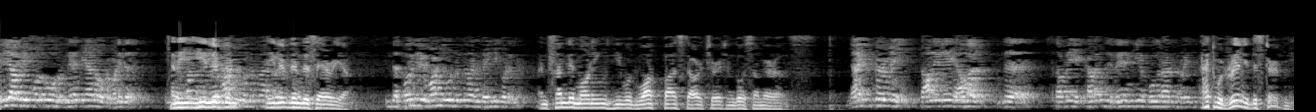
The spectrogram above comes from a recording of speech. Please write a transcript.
எலியாவை போலவோ ஒரு நேர்மையான ஒரு மனிதர் இந்த And he, he, பகுதியிலே lived வாழ்ந்து in, கொண்டிருக்கிறார். he lived in this area. இந்த பகுதியில் வாழ்ந்து கொண்டிருக்கிறார் என்று எண்ணிக்கொள்ளுங்கள் And Sunday morning he would walk past our church and go somewhere else. ஞாயிற்றுக்கிழமை காலையிலே அவர் இந்த சபையை கடந்து வேற எங்கேயோ போகிறார் என்று வைத்துக் That would really disturb me.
